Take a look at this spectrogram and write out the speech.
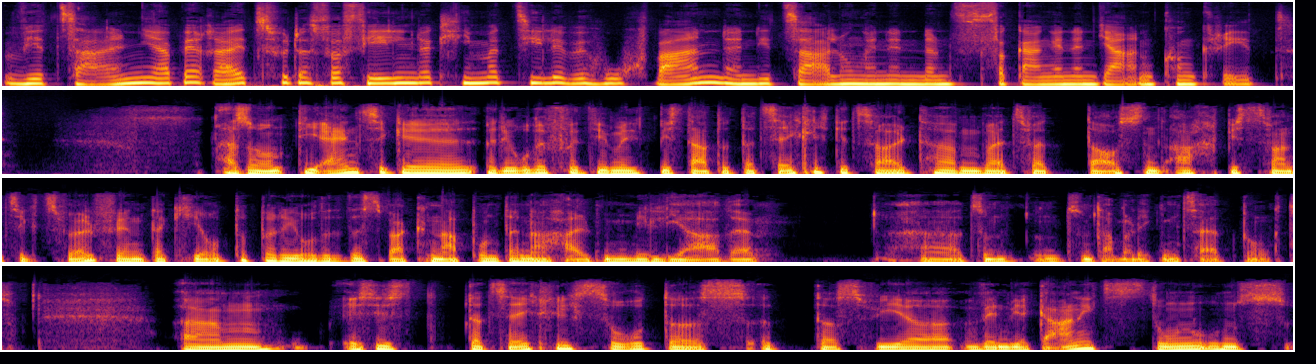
wir zahlen ja bereits für das Verfehlen der Klimaziele. Wie hoch waren denn die Zahlungen in den vergangenen Jahren konkret? Also die einzige Periode, für die wir bis dato tatsächlich gezahlt haben, war 2008 bis 2012 während der Kyoto-Periode. Das war knapp unter einer halben Milliarde äh, zum, zum damaligen Zeitpunkt. Ähm, es ist tatsächlich so, dass, dass wir, wenn wir gar nichts tun, uns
